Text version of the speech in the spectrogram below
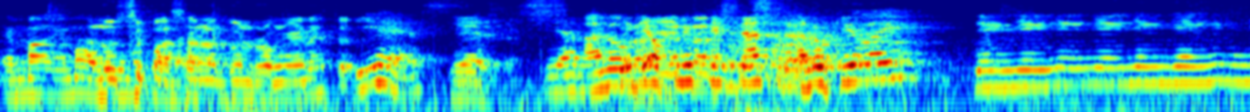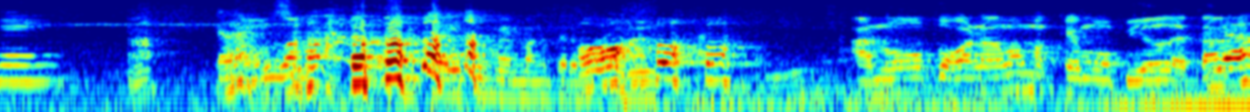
Emang emang. Anu si pasana gondrongnya tuh. Yes. Yes. Yang anu dia klipin das. Anu kira yang nyeng nyeng nyeng nyeng nyeng nyeng nyeng. Hah? Anu, itu memang terbaik. Oh. Anu pokoknya mah pakai mobil eta iya,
